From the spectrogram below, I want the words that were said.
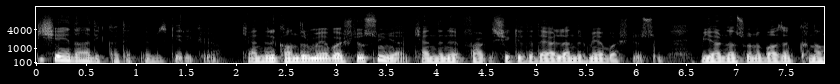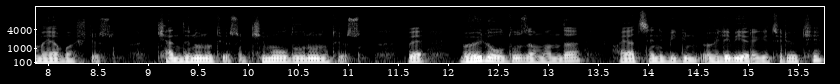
bir şeye daha dikkat etmemiz gerekiyor. Kendini kandırmaya başlıyorsun ya, kendini farklı şekilde değerlendirmeye başlıyorsun. Bir yerden sonra bazen kınamaya başlıyorsun. Kendini unutuyorsun, kim olduğunu unutuyorsun. Ve böyle olduğu zaman da hayat seni bir gün öyle bir yere getiriyor ki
